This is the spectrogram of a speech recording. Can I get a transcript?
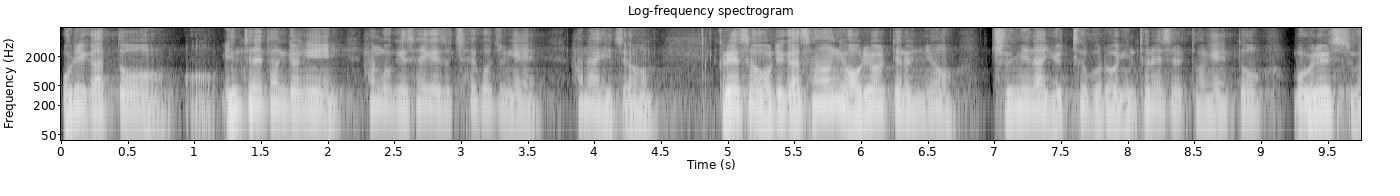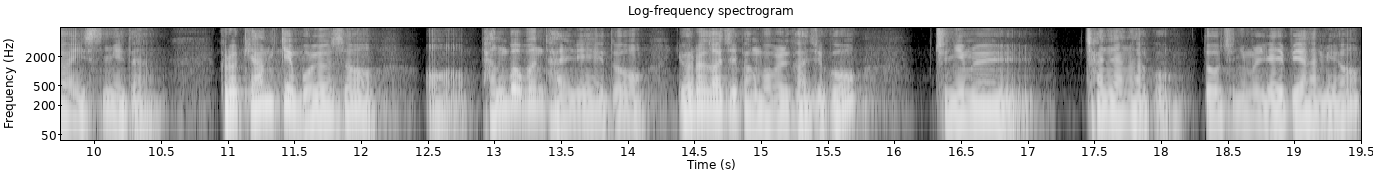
우리가 또 어, 인터넷 환경이 한국이 세계에서 최고 중에 하나이죠. 그래서 우리가 상황이 어려울 때는요, 줌이나 유튜브로 인터넷을 통해 또 모일 수가 있습니다. 그렇게 함께 모여서 어, 방법은 달리해도 여러 가지 방법을 가지고 주님을 찬양하고 또 주님을 예배하며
